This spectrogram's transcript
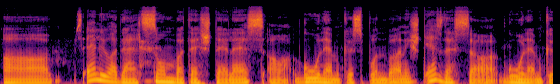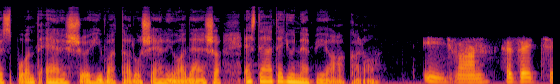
az előadás szombat este lesz a Gólem központban, és ez lesz a Gólem központ első hivatalos előadása. Ez tehát egy ünnepi alkalom. Így van. Ez egy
